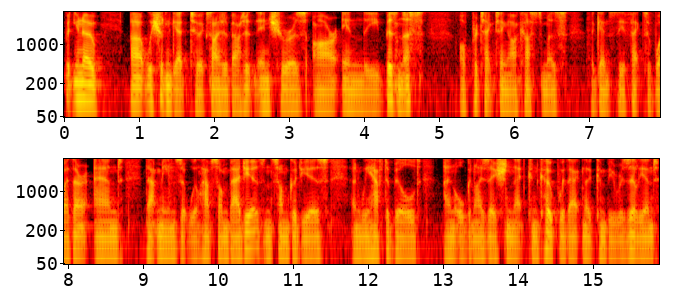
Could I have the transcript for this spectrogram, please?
But you know, uh, we shouldn't get too excited about it. Insurers are in the business of protecting our customers against the effects of weather, and that means that we'll have some bad years and some good years, and we have to build an organization that can cope with that, that can be resilient,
